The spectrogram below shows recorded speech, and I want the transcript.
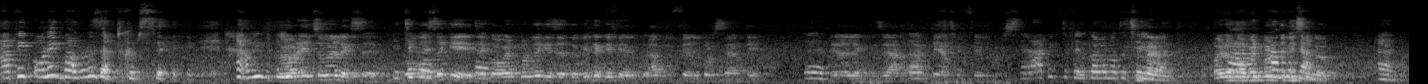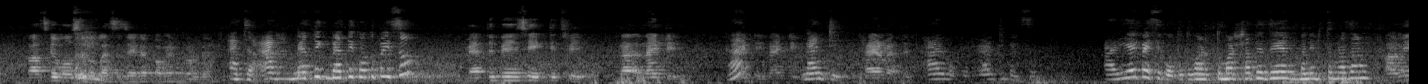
আফিফ অনেক ভালো রেজাল্ট করছে। আমি আমার ইচ্ছে করে লেখছে। ইচ্ছে ও করে- কি যে হ্যাঁ। কমেন্ট করবে কি যে তুমি নাকি ফেল আপনি ফেল করছে আন্টি? হ্যাঁ, এটা যে আন্টি আপনি ফেল করছে। আফিফ তো ফেল করার মতো ছিল না ওইটা comment করতে আফিফ নিছিল। হ্যাঁ। আজকে বলছিল ক্লাসে যে এটা কমেন্ট করবে। আচ্ছা আর ম্যাথে ম্যাথে কত পাইছো? ম্যাথে পেয়েছে 83 90 হ্যাঁ? 90 90 হায়ার ম্যাথে আর মতো নাইনটি পাইছো। আর ইয়াই পাইছে কত? তোমার তোমার সাথে যে মানে তোমরা জান আমি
